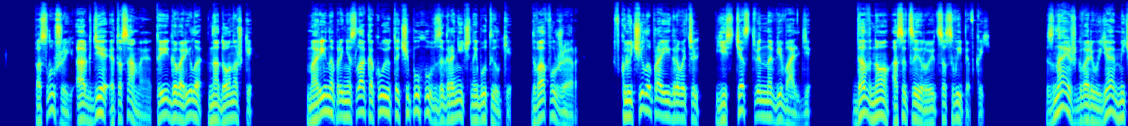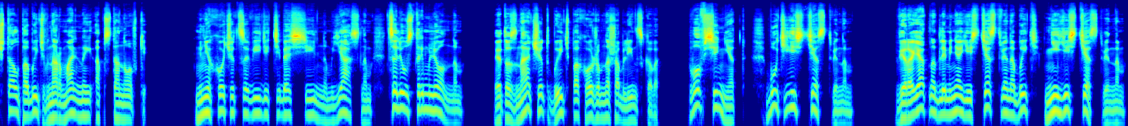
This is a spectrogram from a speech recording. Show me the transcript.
Послушай, а где это самое? Ты говорила на донышке. Марина принесла какую-то чепуху в заграничной бутылке. Два фужера. Включила проигрыватель, естественно, Вивальди. Давно ассоциируется с выпивкой. Знаешь, говорю, я мечтал побыть в нормальной обстановке. Мне хочется видеть тебя сильным, ясным, целеустремленным. Это значит быть похожим на Шаблинского. Вовсе нет. Будь естественным. Вероятно, для меня естественно быть неестественным.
